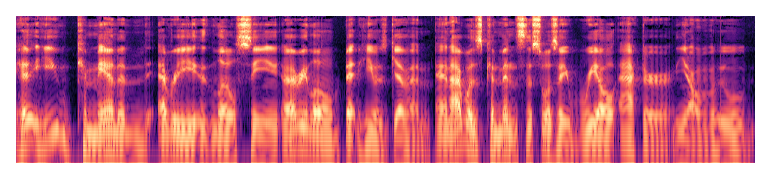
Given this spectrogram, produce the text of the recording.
he, commanded every little scene, every little bit he was given, and I was convinced this was a real actor, you know, who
